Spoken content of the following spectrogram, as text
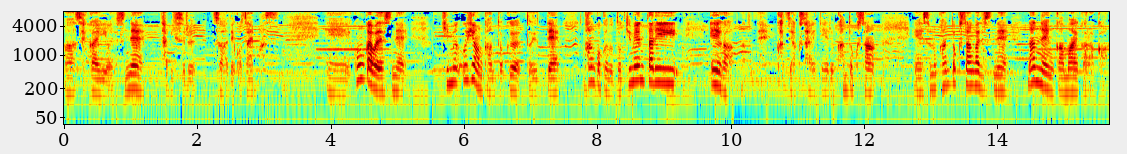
あ世界をですね、旅するツアーでございます。えー、今回はですね、キム・ウヒョン監督といって、韓国のドキュメンタリー映画などで活躍されている監督さん、えー、その監督さんがですね、何年か前からか、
